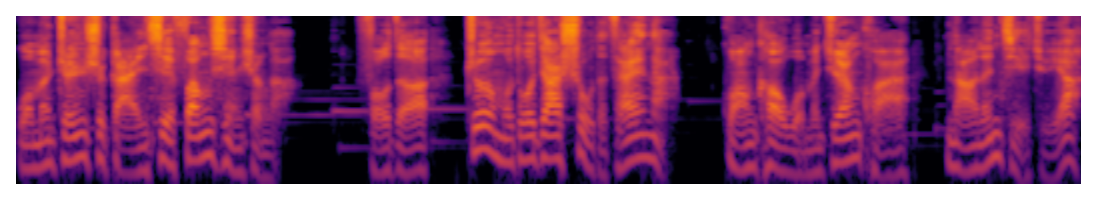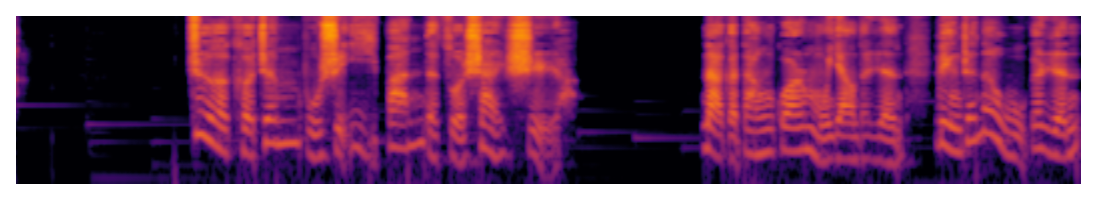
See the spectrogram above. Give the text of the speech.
我们真是感谢方先生啊，否则这么多家受的灾难，光靠我们捐款哪能解决呀？这可真不是一般的做善事啊！那个当官模样的人领着那五个人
